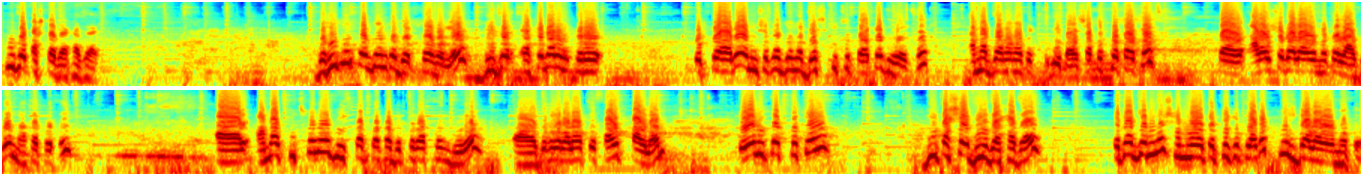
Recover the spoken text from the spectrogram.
পূর্ব পাশটা দেখা যায়। বহুদূর পর্যন্ত দেখতে হলে ব্রিজের একেবারে উপরে করতে হবে এবং সেটার জন্য বেশ কিছু প্যাকেজ রয়েছে। আমার জানা মতে খুবই ব্যয় সাপেক্ষ প্যাকেজ প্রায় আড়াইশো ডলারের মতো লাগে মাথা প্রতি। আর আমার পিছনে যে স্টাফটা দেখতে পাচ্ছেন দূরে যেটাকে বলা হচ্ছে সাউথ পাইলাম এর উপর থেকে দুই পাশে ভিউ দেখা যায়। এটার জন্য সম্ভবত টিকিট লাগে ত্রিশ ডলারের মতো।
